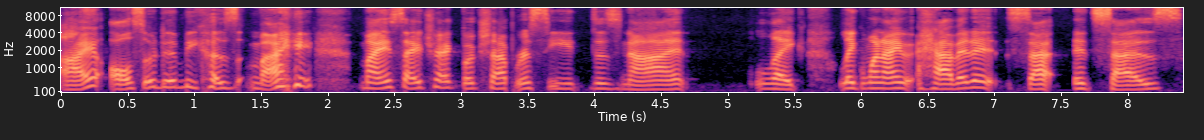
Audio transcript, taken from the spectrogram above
I also did because my my sidetrack bookshop receipt does not like like when I have it. It set it says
